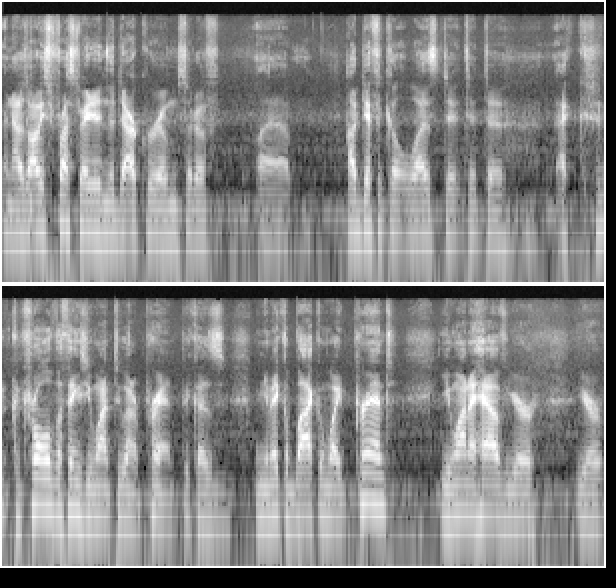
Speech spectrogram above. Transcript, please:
and I was always frustrated in the dark room, sort of uh, how difficult it was to, to, to control the things you want to on a print because when you make a black and white print, you want to have your your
